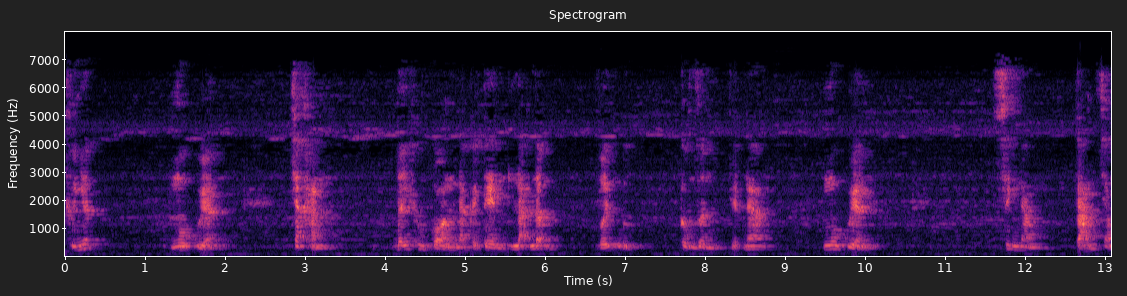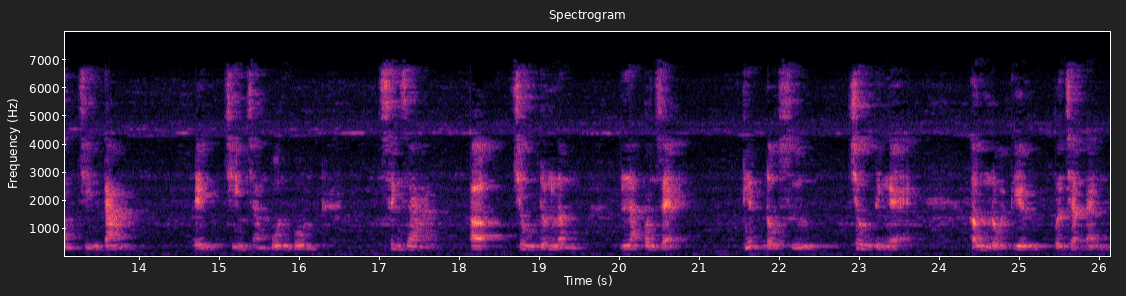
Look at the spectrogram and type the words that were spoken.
Thứ nhất, Ngô Quyền. Chắc hẳn đây không còn là cái tên lạ lẫm với mỗi công dân Việt Nam. Ngô Quyền sinh năm 898 đến 944 sinh ra ở Châu Đường Lâm là con rể tiết độ sứ Châu Đình Nghệ. Ông nổi tiếng với trận đánh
